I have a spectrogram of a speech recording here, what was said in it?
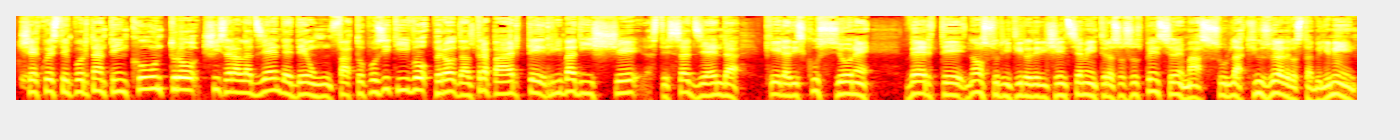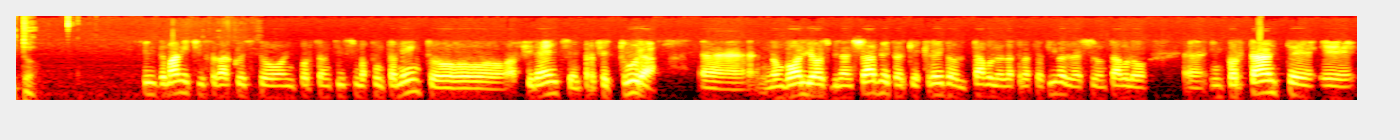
c'è questo importante incontro, ci sarà l'azienda ed è un fatto positivo, però d'altra parte ribadisce la stessa azienda che la discussione verte non sul ritiro dei licenziamenti e la sua sospensione, ma sulla chiusura dello stabilimento. Sì, domani ci sarà questo importantissimo appuntamento a Firenze, in prefettura. Eh, non voglio sbilanciarmi perché credo il tavolo della trattativa deve essere un tavolo eh, importante e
